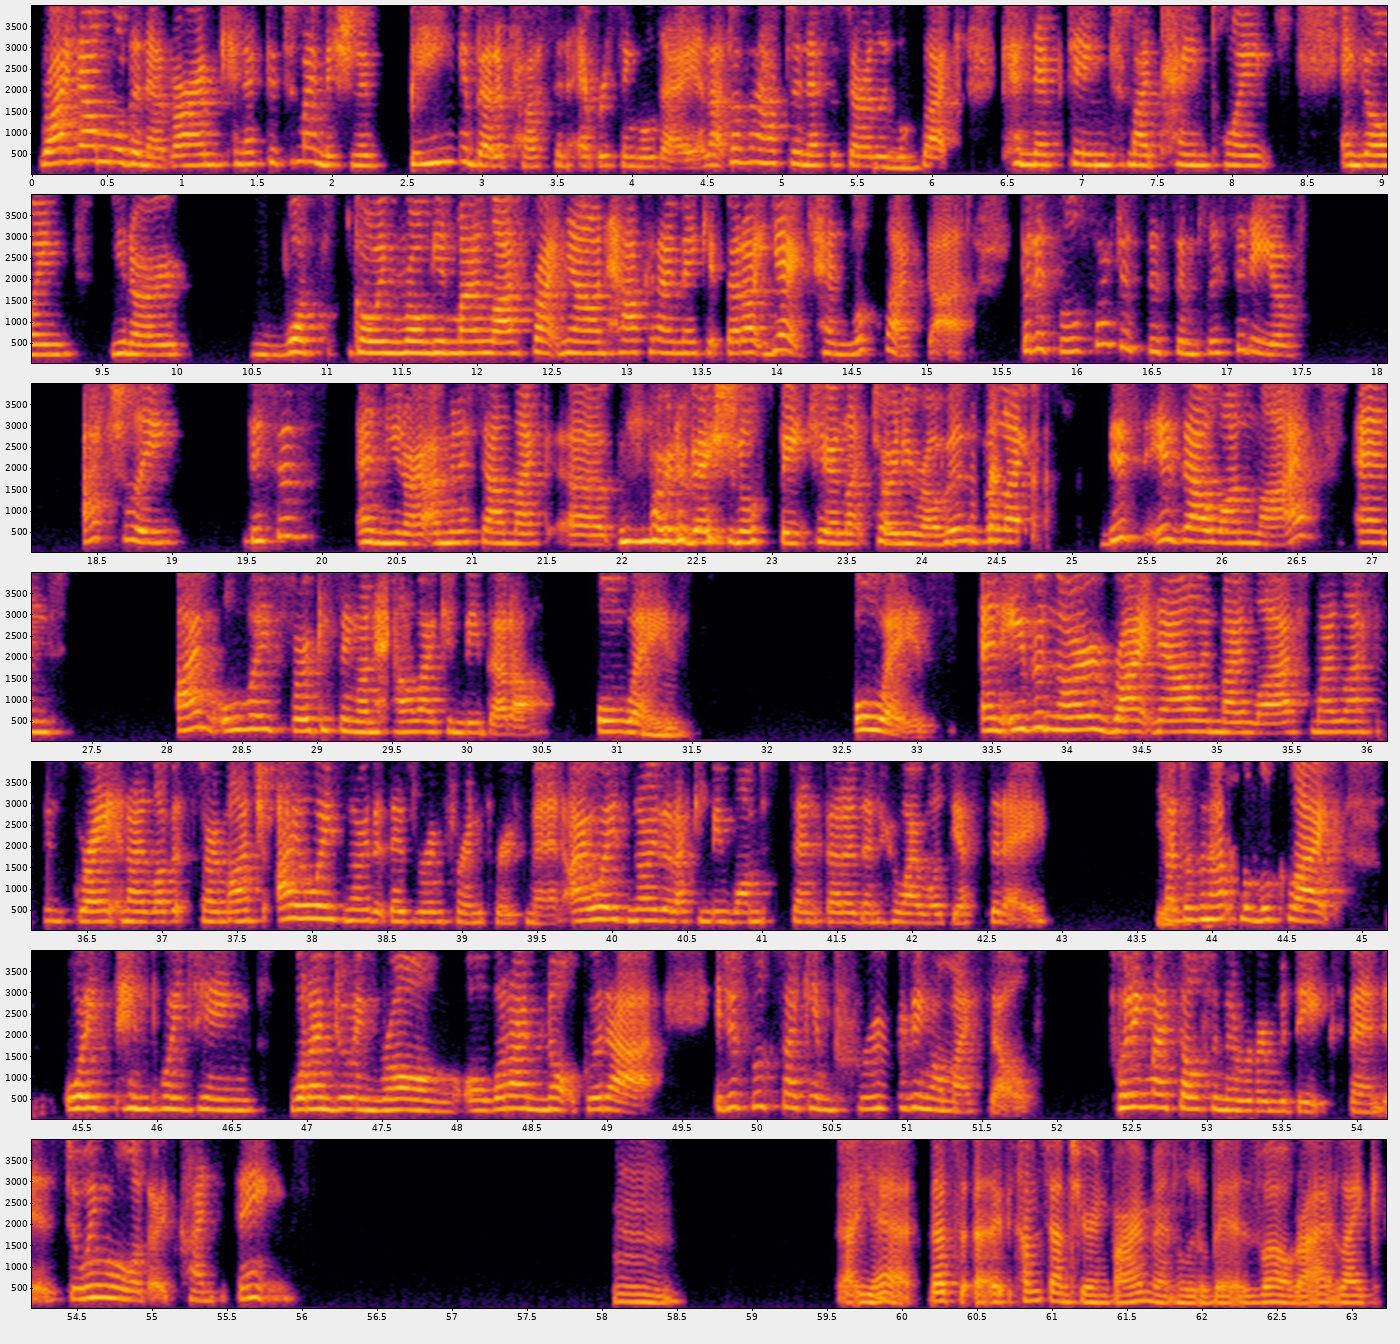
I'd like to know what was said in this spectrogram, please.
right now more than ever, I'm connected to my mission of being a better person every single day. And that doesn't have to necessarily mm. look like connecting to my pain points and going, you know, what's going wrong in my life right now and how can I make it better? Yeah, it can look like that. But it's also just the simplicity of actually this is and you know i'm going to sound like a motivational speech here and like tony robbins but like this is our one life and i'm always focusing on how i can be better always mm. always and even though right now in my life my life is great and i love it so much i always know that there's room for improvement i always know that i can be 1% better than who i was yesterday yeah. that doesn't have to look like always pinpointing what i'm doing wrong or what i'm not good at it just looks like improving on myself, putting myself in the room with the expanders, doing all of those kinds of things. Mm. Uh, yeah, that's uh, it comes down to your environment a little bit as well, right? Like,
